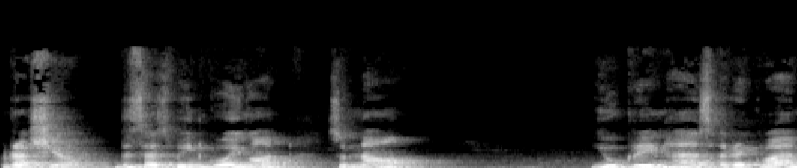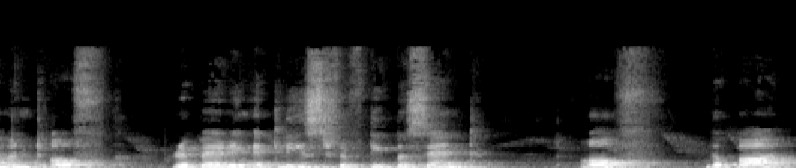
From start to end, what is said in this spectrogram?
Russia. This has been going on. So now Ukraine has a requirement of repairing at least 50% of the power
